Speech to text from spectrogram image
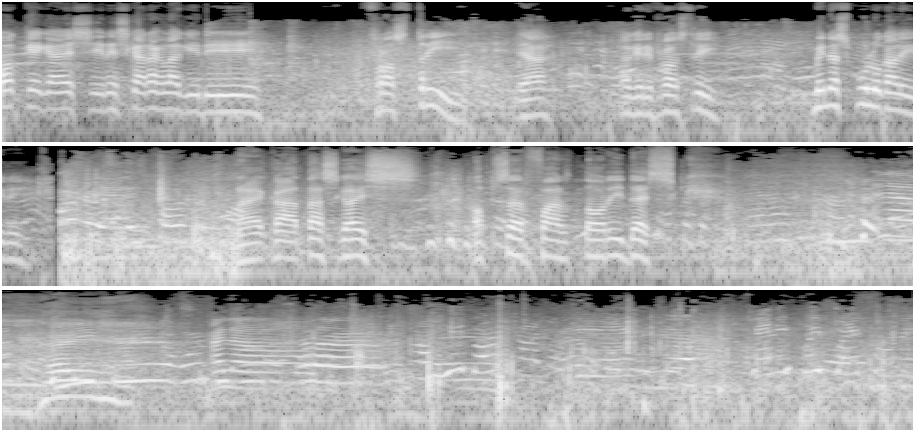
Oke guys, ini sekarang lagi di Frost Tree ya Lagi di Frost Tree Minus 10 kali ini Naik ke atas guys Observatory desk Hai? Can you please wait for me?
